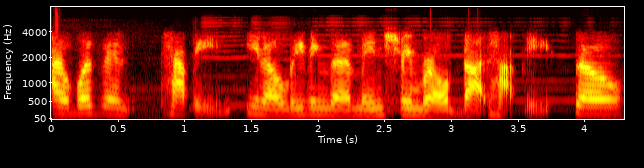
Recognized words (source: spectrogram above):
I wasn't happy, you know, leaving the mainstream world not happy. So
